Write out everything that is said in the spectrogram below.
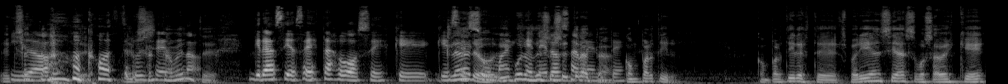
exactamente, construyendo. exactamente. Gracias a estas voces que, que se suman y bueno, de eso se generosamente. trata, compartir. Compartir este, experiencias. Vos sabés que,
